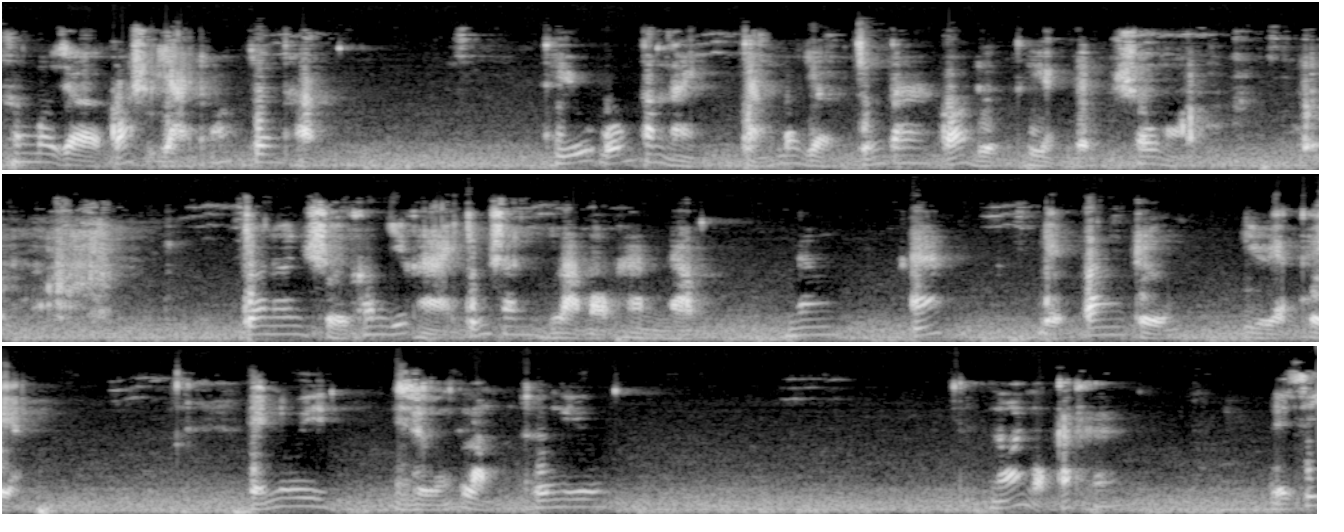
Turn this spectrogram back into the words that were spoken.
không bao giờ có sự giải thoát chân thật. Thiếu bốn tâm này, chẳng bao giờ chúng ta có được thiền định sâu mọt. Cho nên sự không giết hại chúng sanh là một hành động năng ác để tăng trưởng duyệt thiện để nuôi dưỡng lòng thương yêu. Nói một cách khác, để xây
